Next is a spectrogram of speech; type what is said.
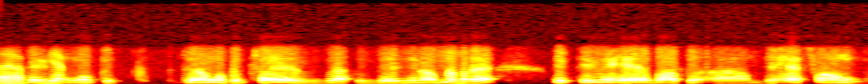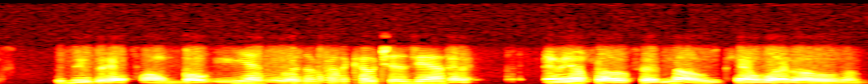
Uh, they yep. don't want the they don't want the players representing. You know, remember that big thing they had about the um the headphones, the music headphone bogies. Yes, for the for the coaches. Yes. And, and the NFL said no, you can't wear those. And,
